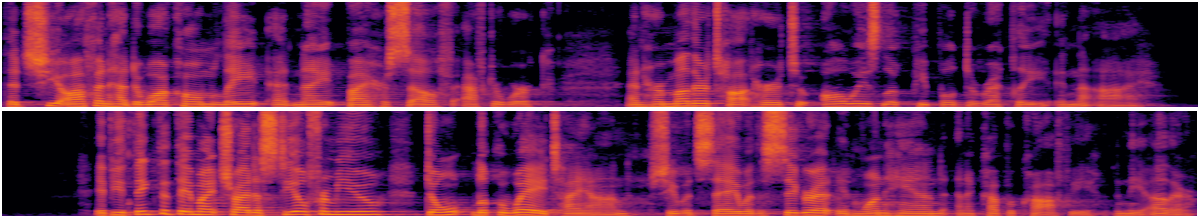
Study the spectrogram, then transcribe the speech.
that she often had to walk home late at night by herself after work, and her mother taught her to always look people directly in the eye. If you think that they might try to steal from you, don't look away, Taiyon, she would say with a cigarette in one hand and a cup of coffee in the other.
